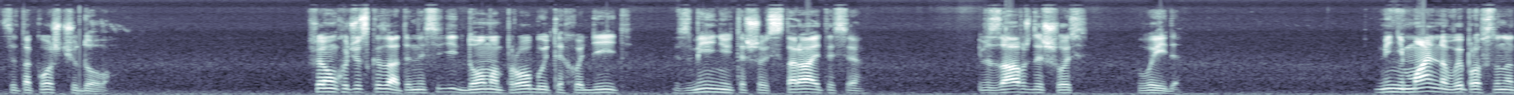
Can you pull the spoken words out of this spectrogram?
це також чудово. Що я вам хочу сказати, не сидіть вдома, пробуйте, ходіть, змінюйте щось, старайтеся. І завжди щось вийде. Мінімально ви просто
